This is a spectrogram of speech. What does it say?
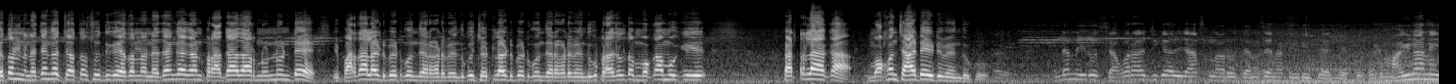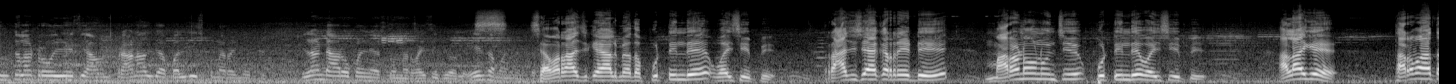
ఇతను నిజంగా చిత్తశుద్ధిగా ఇతను నిజంగా కానీ ప్రజాదారణ ఉండుంటే ఈ పరదాలు అడ్డు పెట్టుకొని తిరగడం ఎందుకు? చెట్లు అడ్డు పెట్టుకొని తిరగడం ఎందుకు? ప్రజలతో ముఖాముఖి పెట్టలేక ముఖం చాటేయటం ఎందుకు? అంటే అన్న ఈరోజు శవ రాజకీయాలు చేస్తున్నారు జనసేన టీడీపీ అని చెప్పి. ఒక మహిళని ఇంతలా ట్రోల్ చేసి ఆమె ప్రాణాలు బలి తీసుకున్నారని చెప్పి. ఇలాంటి ఆరోపణలు చేస్తున్నారు వైసీపీ వాళ్ళు. ఏం సంబంధం? శవ రాజకీయాల మీద పుట్టిందే వైసీపీ. రాజశేఖర్ రెడ్డి మరణం నుంచి పుట్టిందే వైసీపీ. అలాగే తర్వాత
